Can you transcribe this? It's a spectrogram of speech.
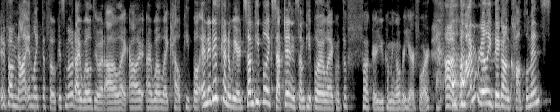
if I'm not in like the focus mode, I will do it. I'll like I'll, I will like help people, and it is kind of weird. Some people accept it, and some people are like, "What the fuck are you coming over here for?" Um, but I'm really big on compliments.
